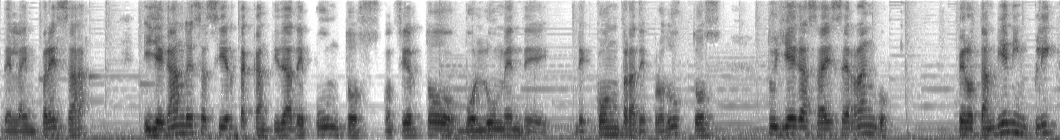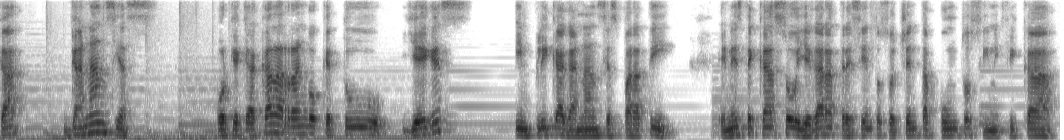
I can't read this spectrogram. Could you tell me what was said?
de la empresa y llegando a esa cierta cantidad de puntos con cierto volumen de, de compra de productos, tú llegas a ese rango. Pero también implica ganancias, porque a cada rango que tú llegues implica ganancias para ti. En este caso, llegar a 380 puntos significa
